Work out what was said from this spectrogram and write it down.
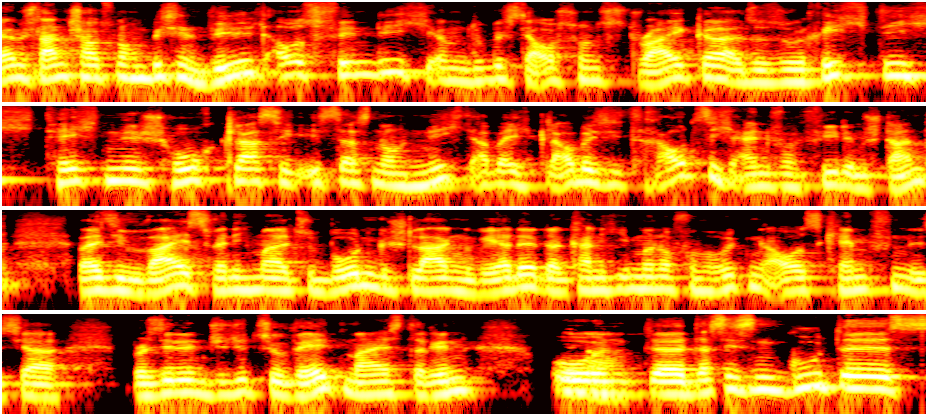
Ja, im Stand schaut es noch ein bisschen wild aus, finde ich. Ähm, du bist ja auch schon Striker, also so richtig technisch hochklassig ist das noch nicht, aber ich glaube, sie traut sich einfach viel im Stand, weil sie weiß, wenn ich mal zu Boden geschlagen werde, dann kann ich immer noch vom Rücken aus kämpfen, ist ja Brazilian Jiu-Jitsu Weltmeisterin Genau. Und äh, das ist ein gutes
